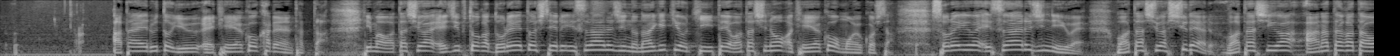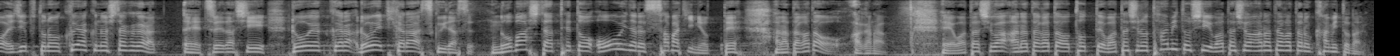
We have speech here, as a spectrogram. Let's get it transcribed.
与えるという契約を彼らに立った。今私はエジプトが奴隷としているイスラエル人の嘆きを聞いて私の契約を思い起こした。それゆえイスラエル人に言え私は主である。私があなた方をエジプトの苦役の下からえ、連れ出し労役から労役から救い出す。伸ばした手と大いなる裁きによってあなた方をあがなう、え、私はあなた方を取って私の民とし私はあなた方の神となる。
